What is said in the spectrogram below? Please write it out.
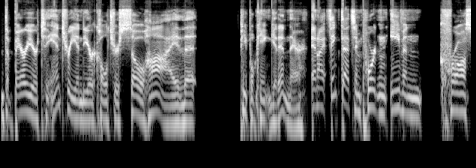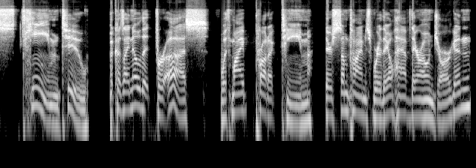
the barrier to entry into your culture so high that people can't get in there. And I think that's important even cross team too, because I know that for us with my product team, there's sometimes where they'll have their own jargon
